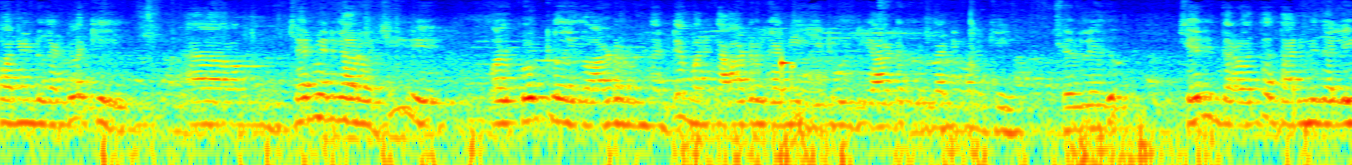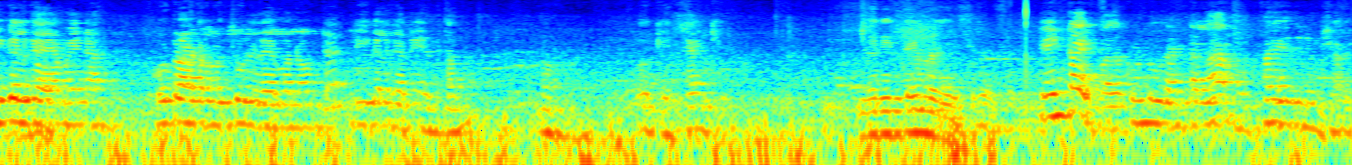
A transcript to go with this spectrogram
పన్నెండు గంటలకి చైర్మన్ గారు వచ్చి వాళ్ళ కోర్టులో ఏదో ఆర్డర్ ఉందంటే మనకి ఆర్డర్ కానీ ఎటువంటి ఆర్డర్లు కానీ మనకి చేరలేదు. చేరిన తర్వాత దాని మీద లీగల్గా ఏమైనా కోర్టు ఆర్డర్ రుచులు ఏమైనా ఉంటే లీగల్గానే వెళ్తాము ఓకే థ్యాంక్ యూ మీరు ఈ టైంలో చేసిరా ఏంటో పదకొండు గంటల ముప్పై ఐదు నిమిషాలు.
